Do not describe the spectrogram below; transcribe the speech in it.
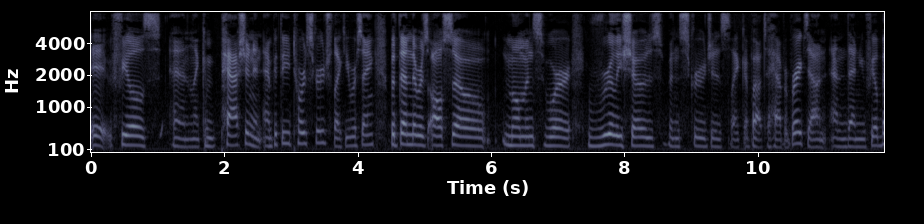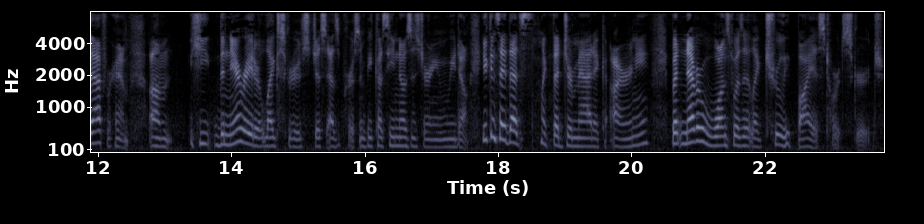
it feels and like compassion and empathy towards Scrooge, like you were saying. But then there was also moments where it really shows when Scrooge is like about to have a breakdown, and then you feel bad for him. Um, he the narrator likes Scrooge just as a person because he knows his journey and we don't. You can say that's like the dramatic irony, but never once was it like truly biased towards Scrooge.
